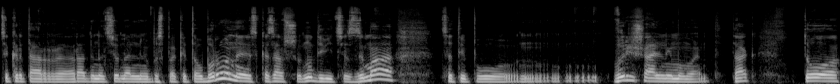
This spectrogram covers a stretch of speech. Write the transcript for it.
секретар Ради національної безпеки та оборони сказав, що ну дивіться, зима це типу вирішальний момент, так то.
